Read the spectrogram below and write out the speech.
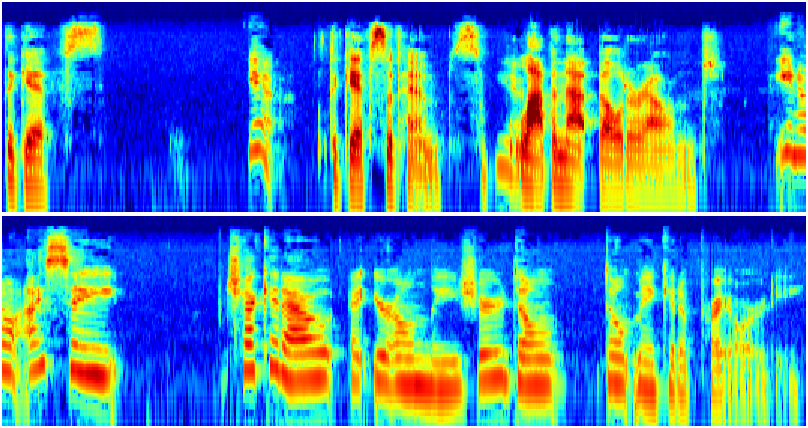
The gifts. Yeah. The gifts of him Yeah. lapping that belt around. you know i say check it out at your own leisure don't don't make it a priority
